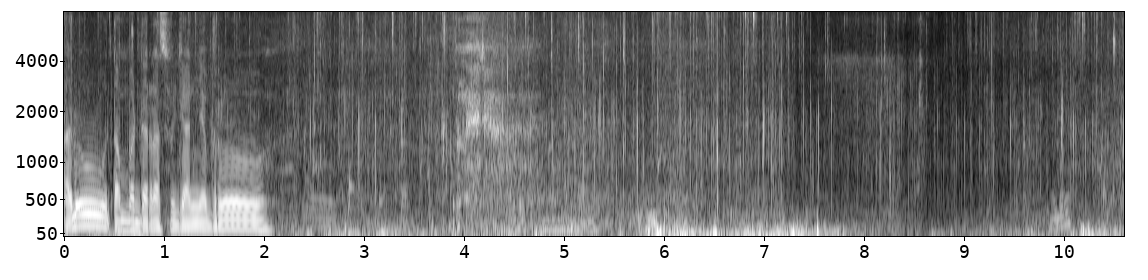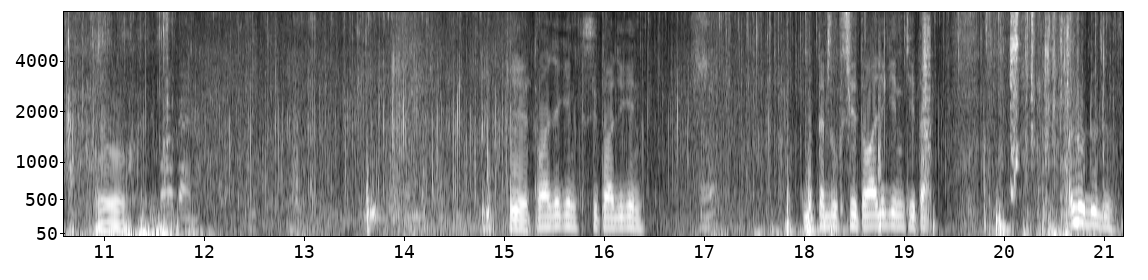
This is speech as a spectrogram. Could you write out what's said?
Aduh, tambah deras hujannya bro. Tuh. Iya, itu aja gin, situ aja gin. Berteduh ke situ aja gin kita. Aduh, aduh.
